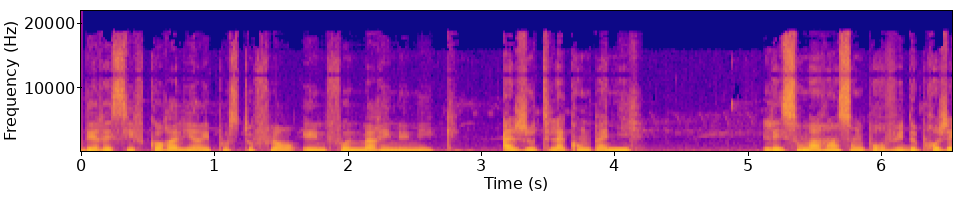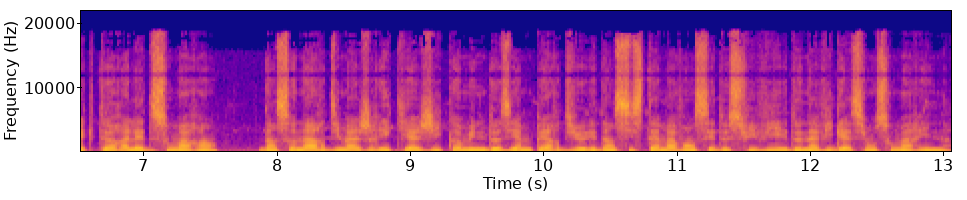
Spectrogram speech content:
des récifs coralliens époustouflants et une faune marine unique. Ajoute la compagnie. Les sous-marins sont pourvus de projecteurs à LED sous-marin, d'un sonar d'imagerie qui agit comme une deuxième paire d'yeux et d'un système avancé de suivi et de navigation sous-marine.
